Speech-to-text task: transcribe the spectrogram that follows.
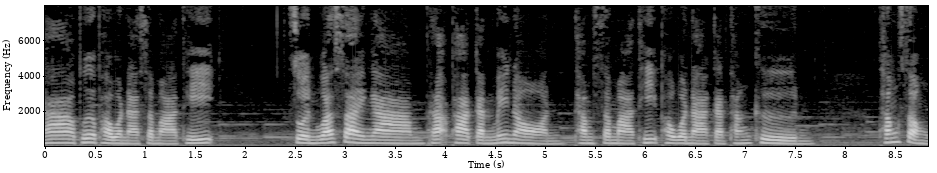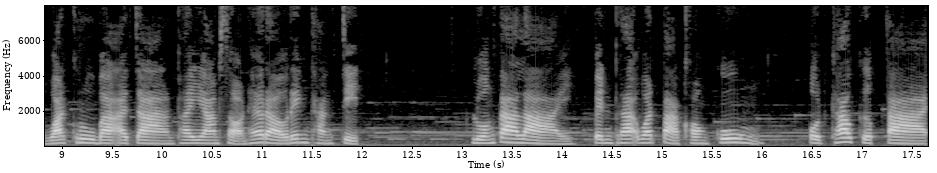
ข้าวเพื่อภาวนาสมาธิ ส่วนวัดไซงาม พระพากันไม่นอนทำสมาธิภาวนากันทั้งคืน ทั้งสองวัดครูบาอาจารย์พยายามสอนให้เราเร่งทางจิต หลวงตาลายเป็นพระวัดป่าคลองกุ้ง อดข้าวเกือบตาย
